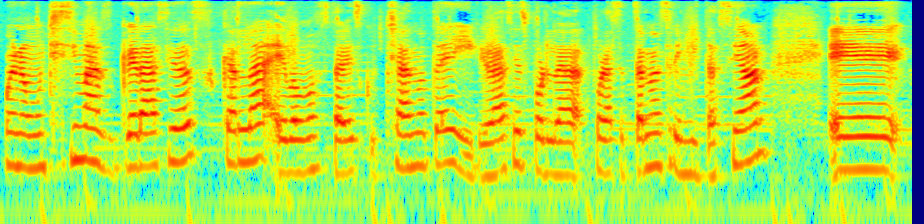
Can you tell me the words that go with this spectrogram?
Bueno, muchísimas gracias Carla, eh, vamos a estar escuchándote y gracias por, la, por aceptar nuestra invitación. Eh,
